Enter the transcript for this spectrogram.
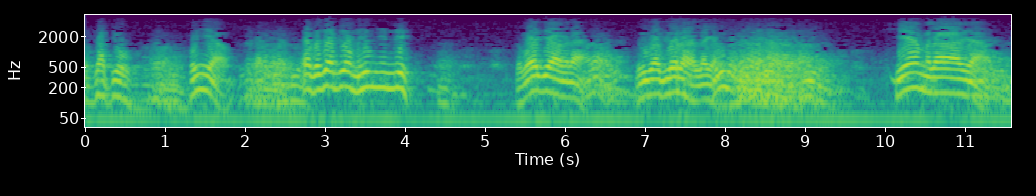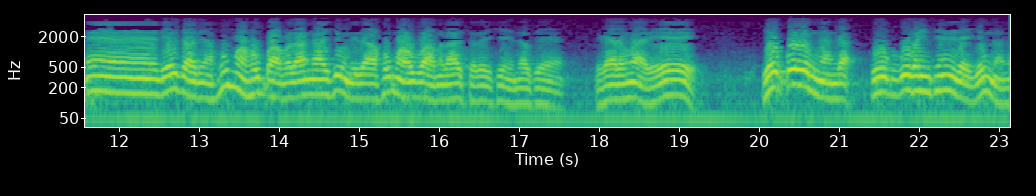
ဗဇတ်ပြောဘုန်းကြီးကအဲဗဇတ်ပြောမယုံရင်နေသဘောကျမလားဘယ်သူကပြောတာလိုက်ရရှင်းမလားဗျအဲဒီဥစ္စာပြန်ဟုတ်မဟုတ်ပါမလားငါရှုနေတာဟုတ်မဟုတ်ပါမလားဆိုလို့ရှိရင်တော့ဖြင့်ဒီကရမတွေရုပ်ကိုယ်ယုံနာက ကိုကိုပိုင်သင်းနေတဲ့ယုံနာက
